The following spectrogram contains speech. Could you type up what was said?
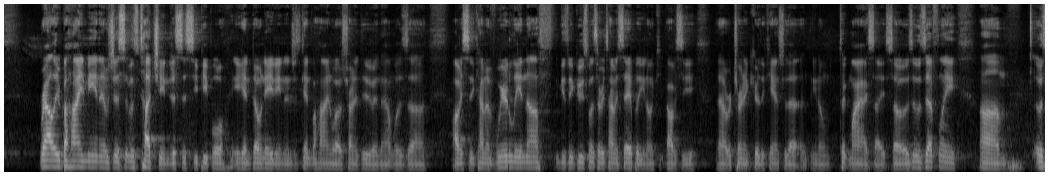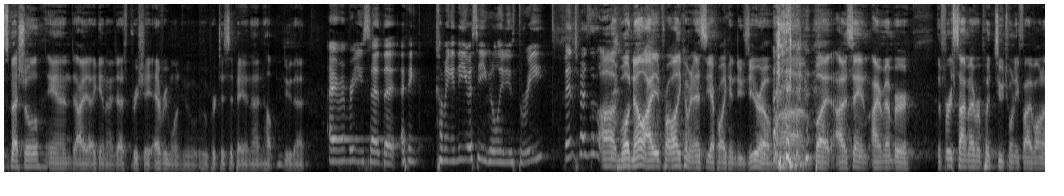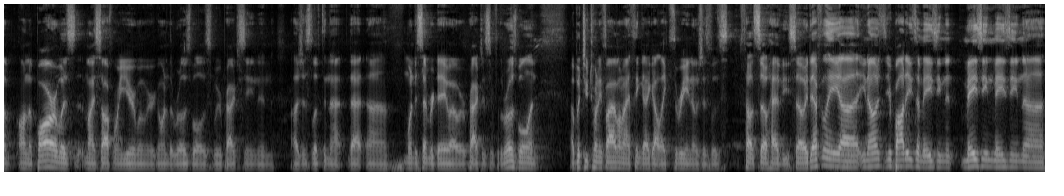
rally behind me, and it was just it was touching just to see people again donating and just getting behind what I was trying to do, and that was. Uh, Obviously, kind of weirdly enough, it gives me goosebumps every time I say it. But you know, obviously, uh, return and cure the cancer that you know took my eyesight. So it was, it was definitely um, it was special, and I again I just appreciate everyone who who participated in that and helped me do that. I remember you said that I think coming into USC you could only do three bench presses. Uh, well, no, I probably coming to NC, I probably can do zero. Um, but I was saying, I remember the first time I ever put 225 on a on a bar was my sophomore year when we were going to the Rose Bowl. As we were practicing, and I was just lifting that that uh, one December day while we were practicing for the Rose Bowl, and I put 225 on. I think I got like three, and it was just was felt so heavy. So it definitely, uh, you know, your body's amazing, amazing, amazing. Uh,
